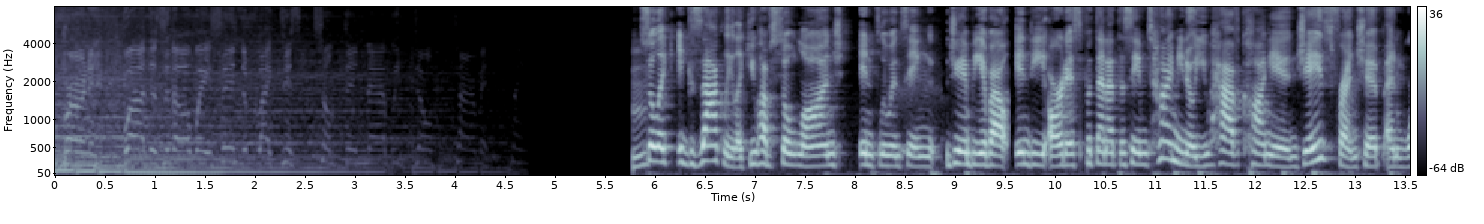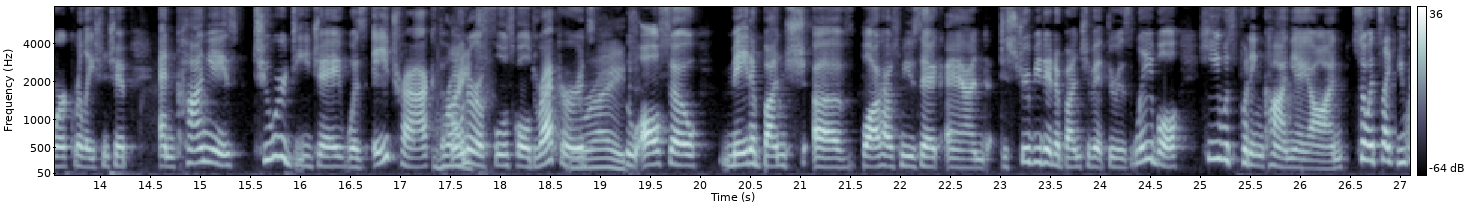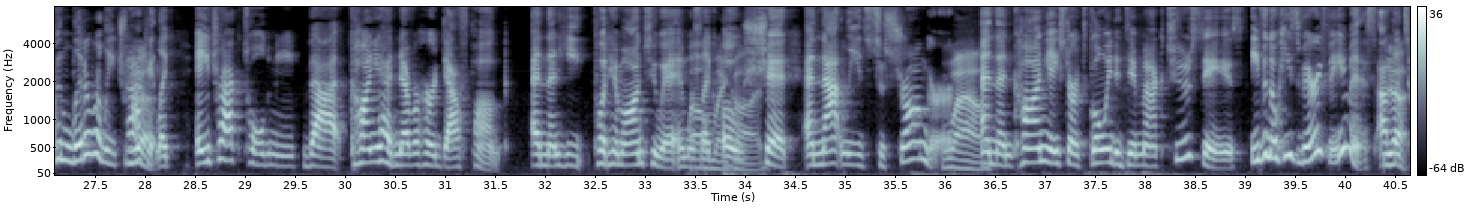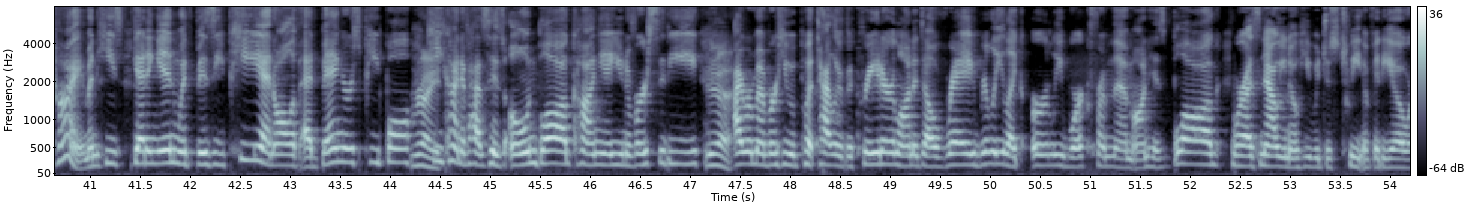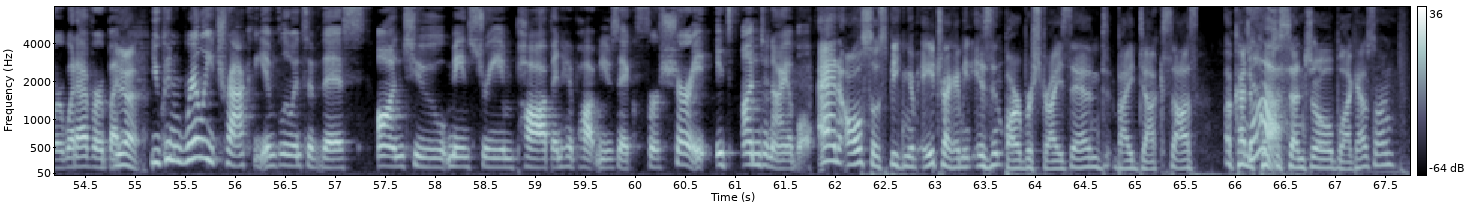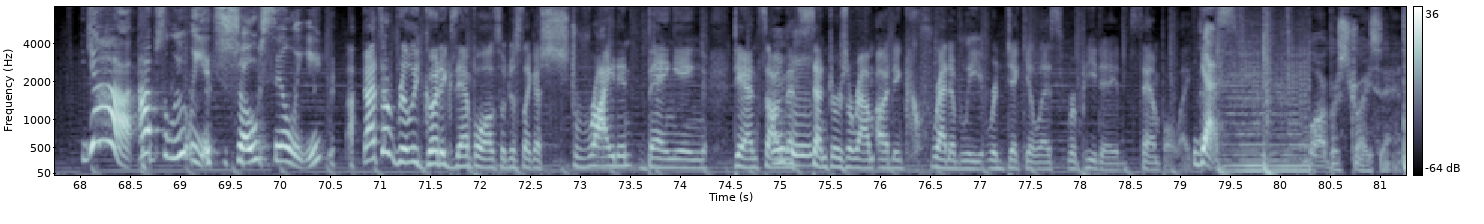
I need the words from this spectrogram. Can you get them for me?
don't So like exactly, like you have Solange influencing JB about indie artists, but then at the same time, you know, you have Kanye and Jay's friendship and work relationship, and Kanye's tour DJ was A-Trak, the Right. owner of Fool's Gold Records, Right. who also made a bunch of Bloghouse music and distributed a bunch of it through his label. He was putting Kanye on. So it's like you can literally track Yeah. it. Like A-Trak told me that Kanye had never heard Daft Punk. And then he put him onto it and was Oh like, oh God. shit. And that leads to Stronger. Wow. And then Kanye starts going to Dim Mak Tuesdays, even though he's very famous at Yeah. the time. And he's getting in with Busy P and all of Ed Banger's people. Right. He kind of has his own blog, Kanye University. Yeah. I remember he would put Tyler the Creator, Lana Del Rey, really like early work from them on his blog. Whereas now, you know, he would just tweet a video or whatever. But Yeah. you can really track the influence of this onto mainstream pop and hip hop music for sure. It, it's undeniable. And also, speaking of A-Trak, I mean, isn't Barbra Streisand by Duck Sauce a kind of Yeah. quintessential Bloghouse song? Yeah, absolutely. It's so silly. That's a really good example, also, just like a strident, banging dance song that Mm-hmm. centers around an incredibly ridiculous, repeated sample. Like, Yes. Barbra Streisand.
